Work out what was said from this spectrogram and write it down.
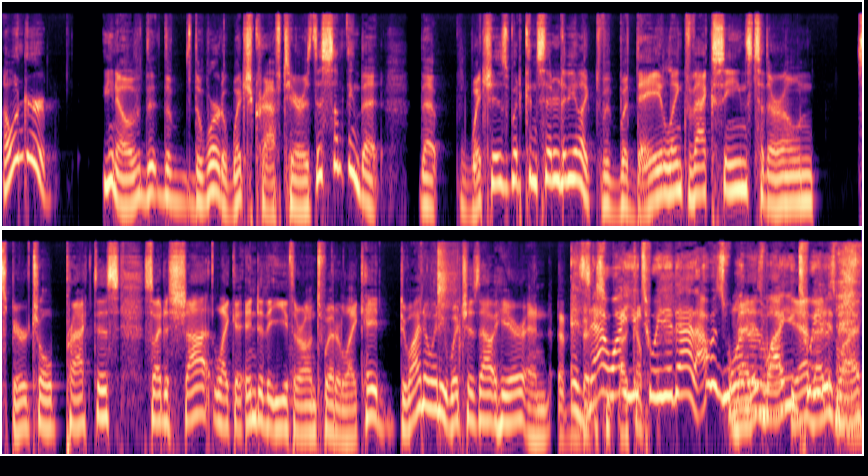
I wonder, you know, the the, the word witchcraft here is this something that that witches would consider to be like? Would would they link vaccines to their own spiritual practice? So I just shot like a, into the ether on Twitter, like, hey, do I know any witches out here? And Is that why a you couple- tweeted that? I was wondering is why, you yeah, tweeted that is why.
